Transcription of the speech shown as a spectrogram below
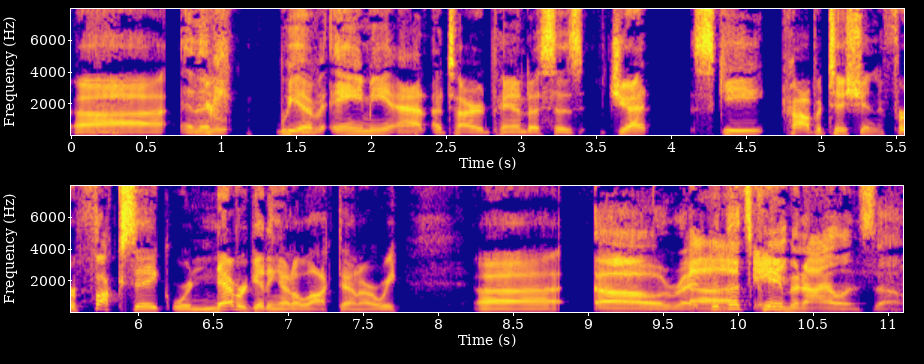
Uh, and then we have Amy at a tired panda says jet ski competition. For fuck's sake, we're never getting out of lockdown, are we? Uh, Oh right, but Uh, that's eight- Cayman Islands though.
